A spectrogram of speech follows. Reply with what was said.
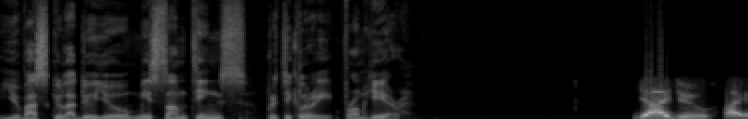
Jyväskylä. Do you miss some things particularly from here? Yeah, I do. I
